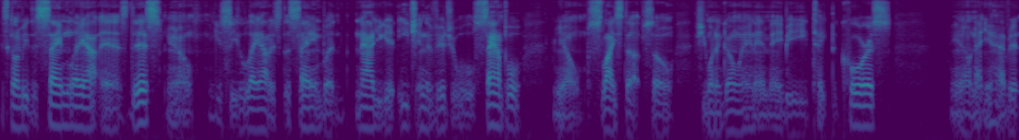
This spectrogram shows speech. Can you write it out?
it's going to be the same layout as this. You know, you see the layout is the same, but now you get each individual sample, you know, sliced up. So if you want to go in and maybe take the chorus, you know, now you have it.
